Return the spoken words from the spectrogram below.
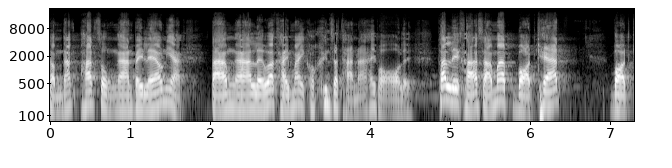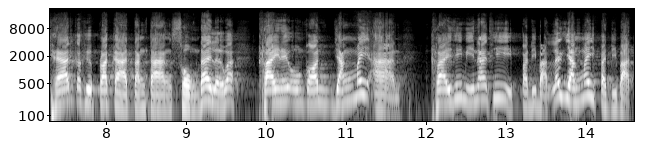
สำนักพัฒน์ส่งงานไปแล้วเนี่ยตามงานเลยว่าใครไม่เขาขึ้นสถานะให้พออเลย ท่านเลขาสามารถบอร์ดแคสบอร์ดแคสก็คือประกาศต่างๆ ส่งได้เลยว่า ใครในองค์กรยังไม่อ่าน ใครที่มีหน้าที่ปฏิบัติแล้วยังไม่ปฏิบัติ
